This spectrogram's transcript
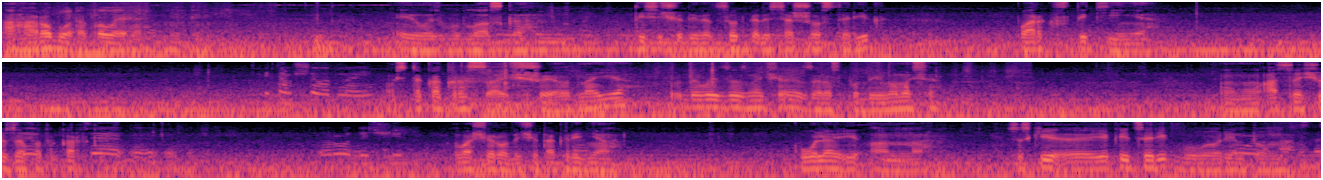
Ага, робота колеги. І ось, будь ласка, 1956 рік. Парк в Пекіні. І там ще одна є. Ось така краса і ще одна є. Продавець зазначає, зараз подивимося. Ага. А це що за Це- фотокартка? Це е, родичі. Ваші родичі, так, рідня. Коля і Анна. Це скі... е, який це рік був орієнтовно? Це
